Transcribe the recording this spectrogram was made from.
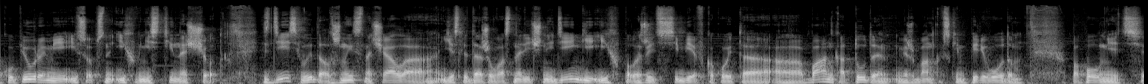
купюрами и, собственно, их внести на счет. Здесь вы должны сначала, если даже у вас наличные деньги, их положить себе в какой-то а, банк, оттуда межбанковским переводом пополнить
